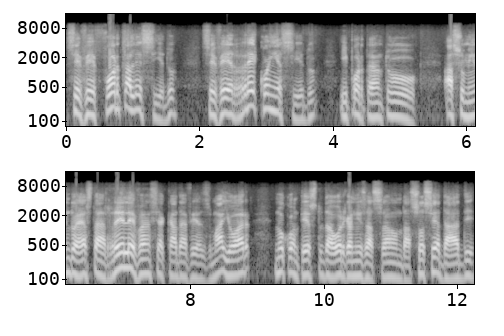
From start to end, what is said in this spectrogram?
se vê fortalecido se vê reconhecido e, portanto, assumindo esta relevância cada vez maior no contexto da organização da sociedade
